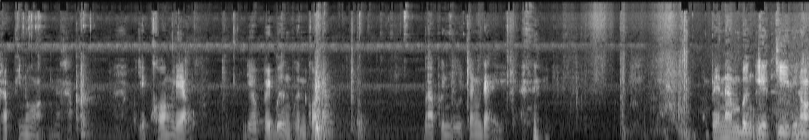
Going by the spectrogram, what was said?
ครับพี่น้องนะครับ เก็บของแล้ว เดี๋ยวไปเบิ่งเพิ่นก่อนว่าเพิ่นอยู่จังใดไปนำเบิ่งเอกกี่พี่น้อง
